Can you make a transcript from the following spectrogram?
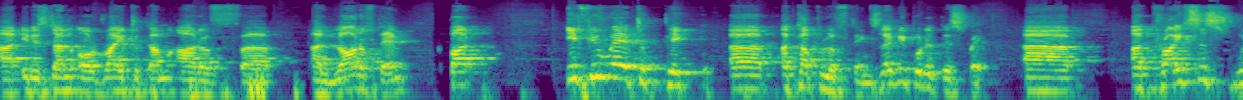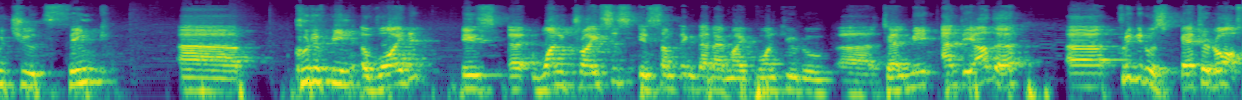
Uh, it has done all right to come out of uh, a lot of them. But if you were to pick uh, a couple of things, let me put it this way: uh, a crisis which you think could have been avoided is one crisis is something that I might want you to tell me, and the other uh, cricket was better off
